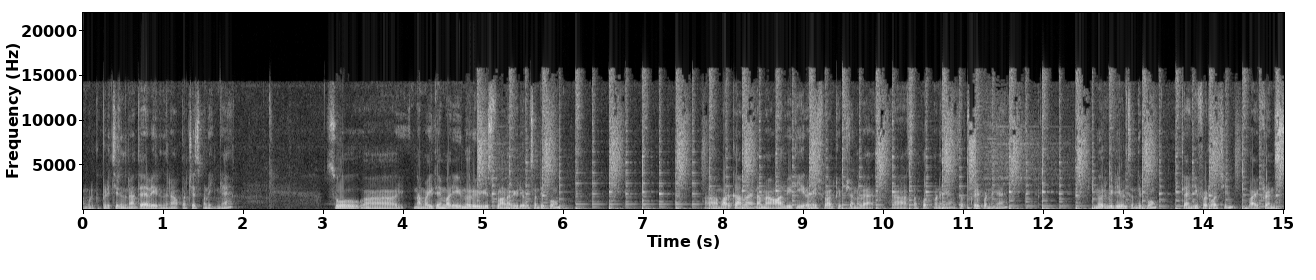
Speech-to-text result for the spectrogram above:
உங்களுக்கு பிடிச்சிருந்ததுன்னா தேவை இருந்ததுன்னா பர்ச்சேஸ் பண்ணிக்கங்க ஸோ நம்ம இதே மாதிரி இன்னொரு யூஸ்ஃபுல்லான வீடியோவில் சந்திப்போம். மறக்காமல் நம்ம ஆர்விடி ரமேஷ் வால் சேனலை சப்போர்ட் பண்ணுங்கள் சப்ஸ்கிரைப் பண்ணுங்கள் இன்னொரு வீடியோவில் சந்திப்போம். தேங்க்யூ ஃபார் வாட்சிங் பை ஃப்ரெண்ட்ஸ்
